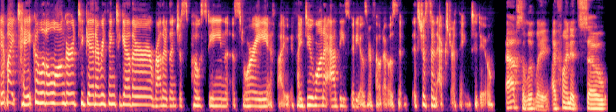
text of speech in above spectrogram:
it might take a little longer to get everything together rather than just posting a story. If I if I do want to add these videos or photos, it, it's just an extra thing to do. Absolutely. I find it so,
